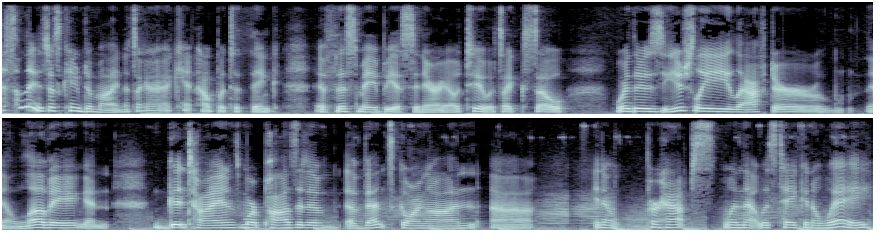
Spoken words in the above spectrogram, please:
something that just came to mind. It's like, I, I can't help but to think if this may be a scenario too. It's like, so where there's usually laughter, you know, loving and good times, more positive events going on. Uh, you know, perhaps when that was taken away,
